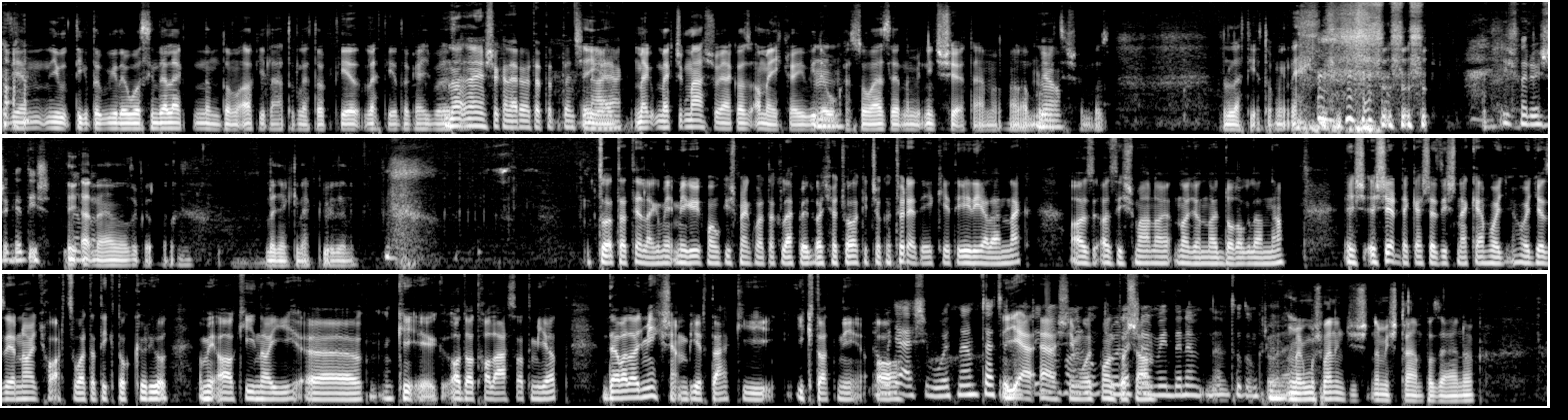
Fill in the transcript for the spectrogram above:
Ez ilyen TikTok videóból szinte leg, nem tudom, akit látok, letok, letírtok egyből. Na, nagyon sokan erőltetetten csinálják. Igen. Meg, meg csak másolják az amerikai videókat, mm. szóval ezért nem, nincs is értelme nem, alapból ja. viccesebb az. Letírtok minden. Ismerősöket is. Nem, ja, nem, azokat nem. Legyen kinek küldeni. Tudod, tehát tényleg még, ők maguk is meg voltak lepődve, vagy hogy valaki csak a töredékét éri el ennek, az, az is már na- nagyon nagy dolog lenne. És, és érdekes ez is nekem, hogy, hogy azért nagy harc volt a TikTok körül, ami a kínai uh, ki, adathalászat miatt, de valahogy mégsem bírták ki iktatni. A... Úgy elsimult, nem? Tehát, hogy yeah, elsimult, pontosan. Semmit, de nem, nem tudunk róla. Meg most már nincs is, nem is Trump az elnök,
